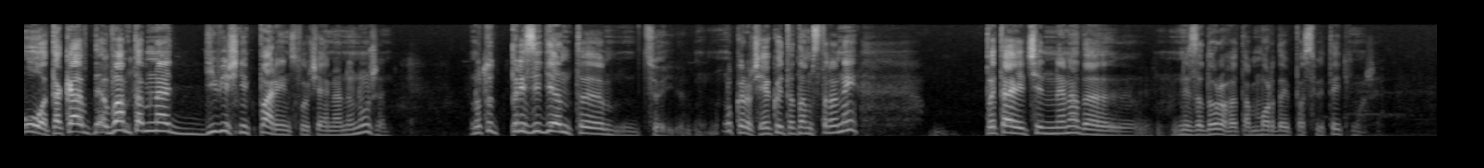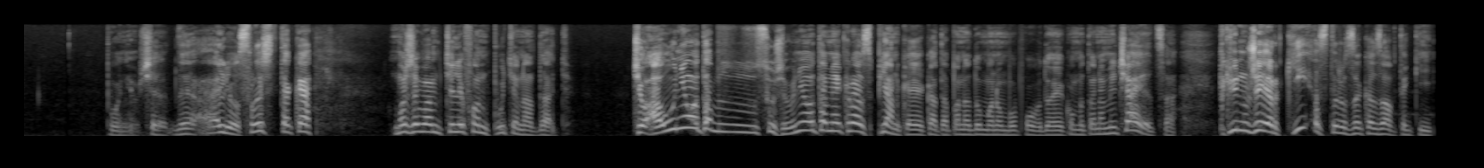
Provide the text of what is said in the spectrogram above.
О, так а вам там на девичник парень случайно не нужен? Ну тут президент е, ну коротше, якої-то там страни питає, чи не треба не задорого там мордою посвітити, може. Поняв. Ще. Алло, слышь, така, може вам телефон Путіна дати? Чо, а у нього там, слушай, у нього там якраз п'янка яка-то по надуманому поводу, якому-то намічається. Так він уже оркестр заказав такий,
